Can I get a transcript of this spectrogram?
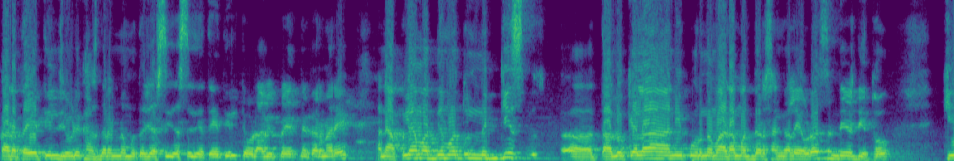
काढता येतील जेवढे खासदारांना मतं जास्तीत जास्त देता येतील तेवढा आम्ही प्रयत्न करणार आहे. आणि आपल्या माध्यमातून नक्कीच तालुक्याला आणि पूर्ण माडा मतदारसंघाला एवढा संदेश देतो की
